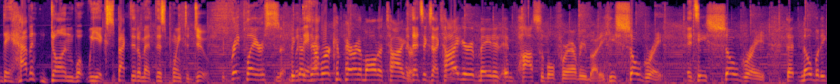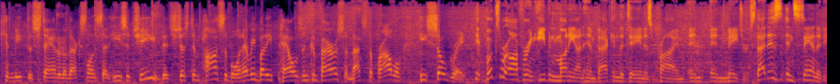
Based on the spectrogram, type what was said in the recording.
they haven't done what we expected them at this point to do. They're great players, Because they they ha- we're comparing them all to Tiger. That's exactly right. Tiger made it impossible for everybody. He's so great. he's so great that nobody can meet the standard of excellence that he's achieved. It's just impossible, and everybody pales in comparison. That's the problem. He's so great. He- books were offering even money on him back in the day in his prime in, in majors. That is insanity.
